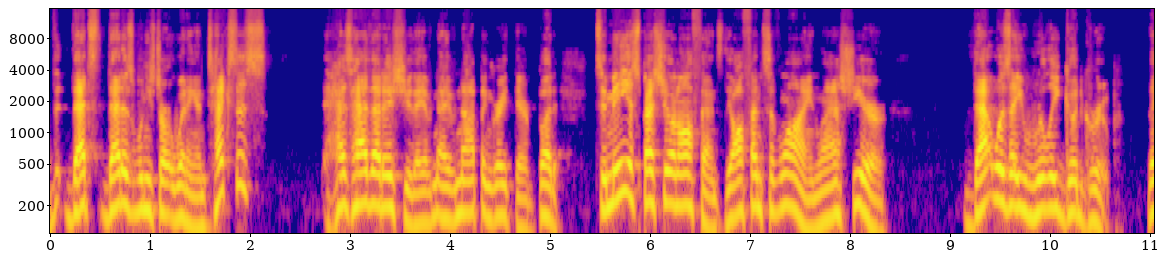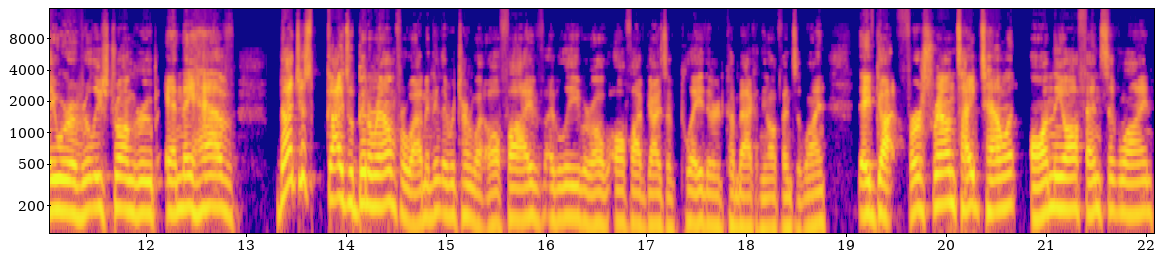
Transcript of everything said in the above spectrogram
Th- that's that is when you start winning. And Texas has had that issue. They have, they have not been great there. But to me, especially on offense, the offensive line last year, that was a really good group. They were a really strong group, and they have not just guys who've been around for a while. I mean, I think they returned what all five, I believe, or all, all five guys have played that have come back in the offensive line. They've got first round type talent on the offensive line.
